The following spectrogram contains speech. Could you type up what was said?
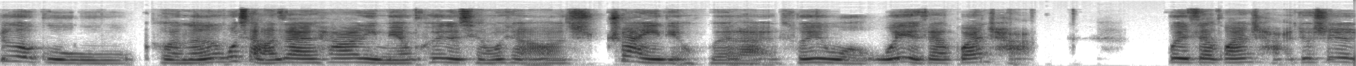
这个股可能我想要在它里面亏的钱，我想要赚一点回来，所以我我也在观察，我也在观察，就是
